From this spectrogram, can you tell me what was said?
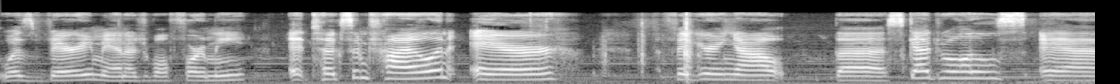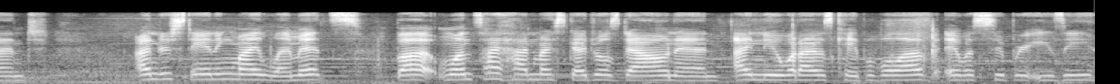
was very manageable for me. It took some trial and error, figuring out the schedules and understanding my limits. But once I had my schedules down and I knew what I was capable of, it was super easy.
